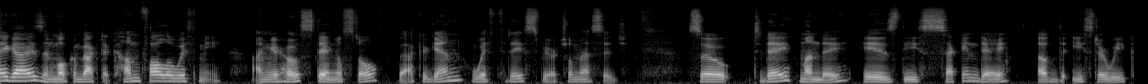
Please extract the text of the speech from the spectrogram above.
Hey guys, and welcome back to Come Follow With Me. I'm your host, Daniel Stoll, back again with today's spiritual message. So, today, Monday, is the second day of the Easter week,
